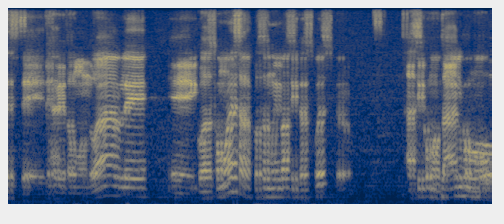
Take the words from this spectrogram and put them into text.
este, deja que todo el mundo hable, eh, cosas como esas, cosas muy básicas pues, pero así como tal, como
